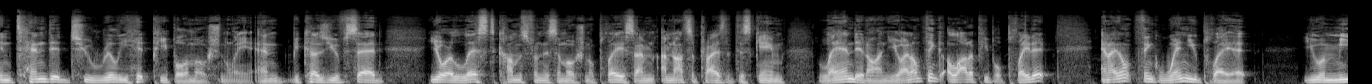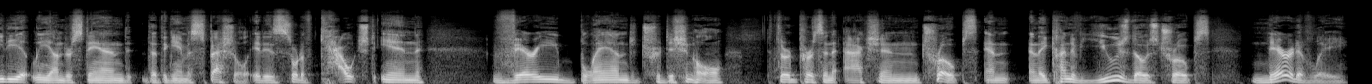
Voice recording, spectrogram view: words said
intended to really hit people emotionally. And because you've said your list comes from this emotional place, I'm, I'm not surprised that this game landed on you. I don't think a lot of people played it. And I don't think when you play it, you immediately understand that the game is special. It is sort of couched in very bland, traditional third person action tropes. And, and they kind of use those tropes narratively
